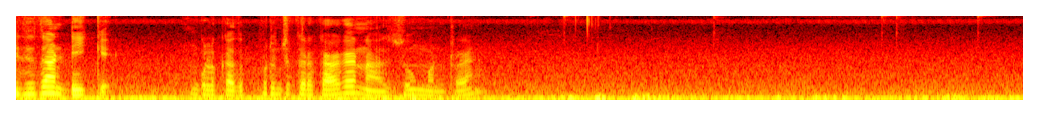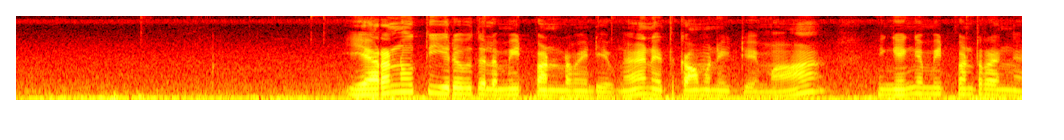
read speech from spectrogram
இதுதான் டிகே உங்களுக்கு அது புரிஞ்சுக்கிறதுக்காக நான் ஜூம் பண்ணுறேன் இரநூத்தி இருபதில் மீட் பண்ண வேண்டியவங்க நேற்று காமன் ஏடிஎம்மாக இங்கே எங்கே மீட் பண்ணுறாங்க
